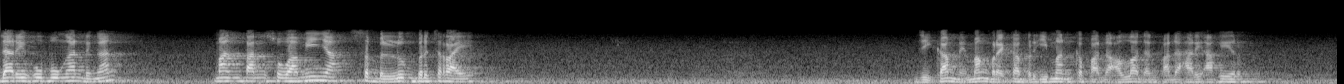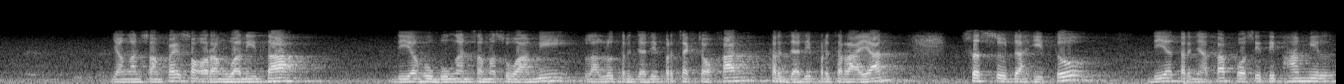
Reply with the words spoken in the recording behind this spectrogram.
dari hubungan dengan mantan suaminya sebelum bercerai. Jika memang mereka beriman kepada Allah dan pada hari akhir. Jangan sampai seorang wanita dia hubungan sama suami lalu terjadi percekcokan, terjadi perceraian. Sesudah itu dia ternyata positif hamil.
